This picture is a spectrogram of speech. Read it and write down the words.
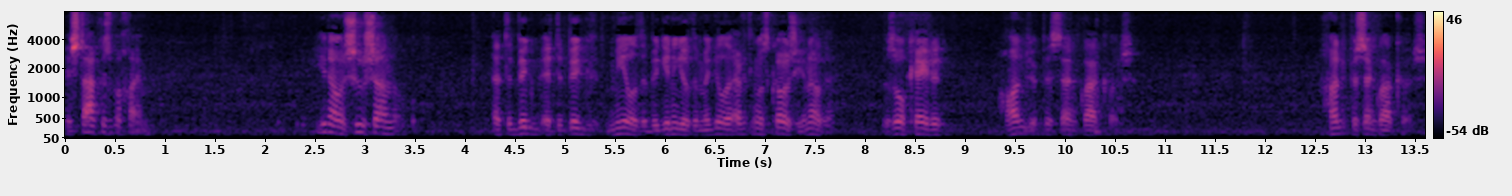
It's stakus b'chaimer. You know, in Shushan, at the big at the big meal at the beginning of the Megillah, everything was kosher. You know that it was all catered, hundred percent glatt kosher, hundred percent glatt kosher.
